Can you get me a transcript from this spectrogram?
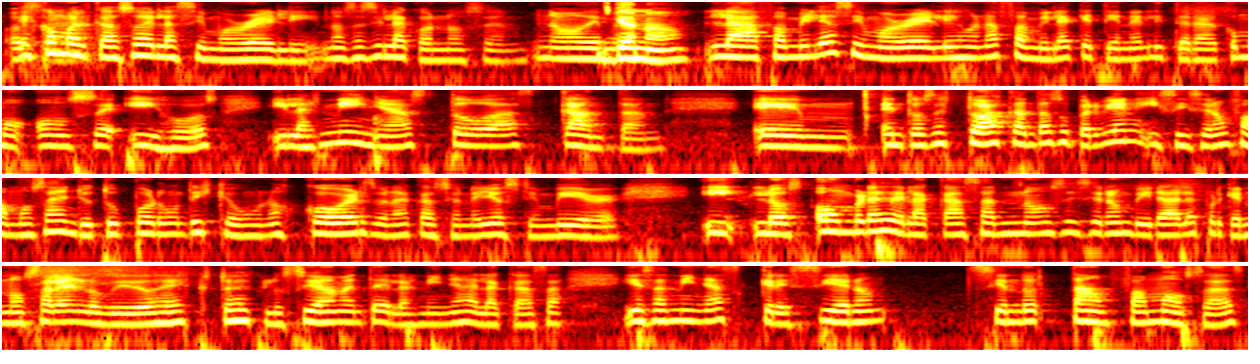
O es como el caso de la Simorelli, no sé si la conocen. No, dime. Yo no. La familia Simorelli es una familia que tiene literal como 11 hijos y las niñas todas cantan. Em, entonces todas cantan súper bien y se hicieron famosas en YouTube por un disque, unos covers de una canción de Justin Bieber. Y los hombres de la casa no se hicieron virales porque no salen en los videos, esto es exclusivamente de las niñas de la casa. Y esas niñas crecieron siendo tan famosas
